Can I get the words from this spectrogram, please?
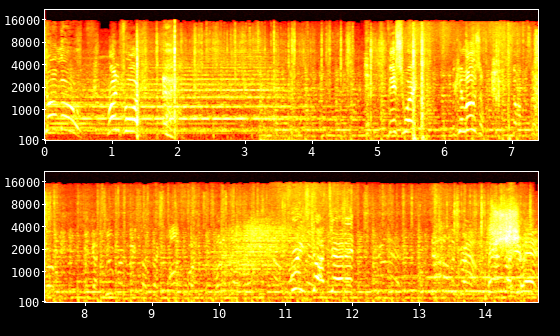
Don't move! Run for it! This way! We can lose him! Officer Murphy, we got two burglary suspects on foot. One is on- Freeze, goddammit! Hands on your head!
